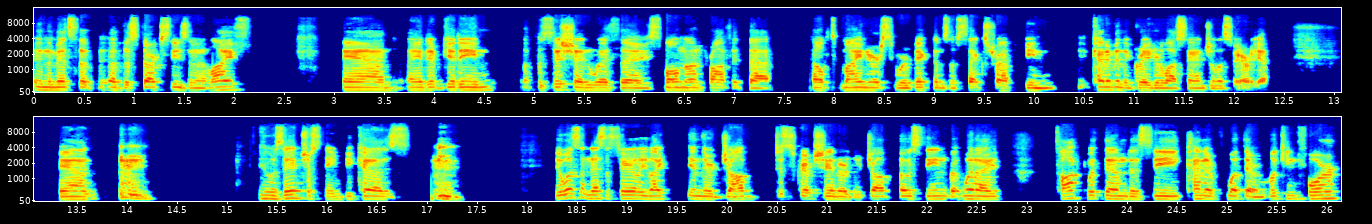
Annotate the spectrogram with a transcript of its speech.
in the midst of, of this dark season in life, and I ended up getting a position with a small nonprofit that helped minors who were victims of sex trafficking kind of in the greater Los Angeles area. And it was interesting because it wasn't necessarily like in their job description or their job posting, but when I talked with them to see kind of what they're looking for,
